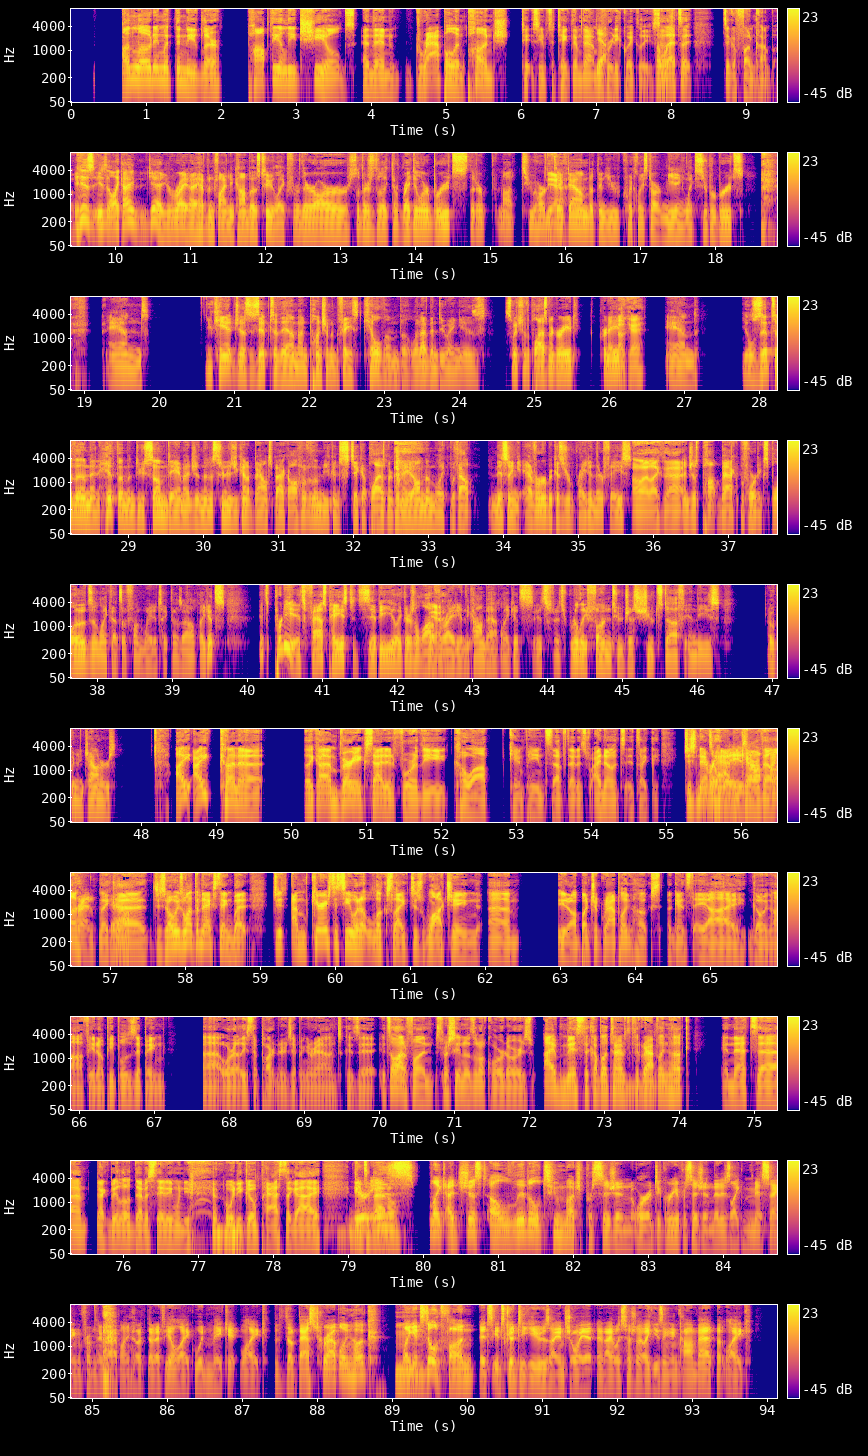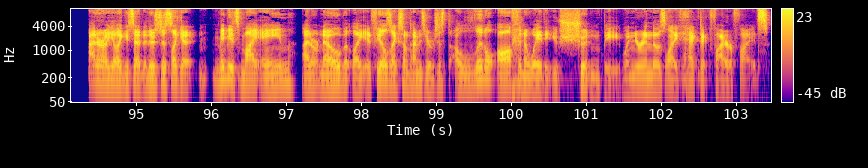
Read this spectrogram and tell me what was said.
unloading with the needler, pop the elite shields, and then grapple and punch t- seems to take them down Yeah. pretty quickly. So that's a it's like a fun combo. It is is like I yeah, you're right. I have been finding combos too. Like for there are so there's like the regular brutes that are not too hard to take down, but then you quickly start meeting like super brutes. and you can't just zip to them and punch them in the face and kill them. But what I've been doing is switch to the plasma grade grenade Okay. and you'll zip to them and hit them and do some damage and then as soon as you kind of bounce back off of them you can stick a plasma grenade on them like without missing ever because you're right in their face Oh, I like that. and just pop back before it explodes and like that's a fun way to take those out like it's it's pretty it's fast paced it's zippy like there's a lot Yeah. of variety in the combat like it's it's it's really fun to just shoot stuff in these open encounters I I kind of like I'm very excited for the co-op campaign stuff that is I know it's it's like just never a happy ways off, my Caravella friend. like Yeah. uh just always want the next thing but just I'm curious to see what it looks like just watching um you know a bunch of grappling hooks against AI going off you know people zipping uh, or at least a partner zipping around because uh, it's a lot of fun, especially in those little corridors. I've missed a couple of times with the grappling hook, and that's uh, that can be a little devastating when you when you go past a guy There into battle. is like a just a little too much precision or a degree of precision that is like missing from the grappling hook that I feel like would make it like the best grappling hook. Like it's Hmm. still fun. It's it's good to use. I enjoy it, and I especially like using it in combat. But like, I don't know. Like you said, there's just like a maybe it's my aim. I don't know, but like it feels like sometimes you're just a little off in a way that you shouldn't be when you're in those like hectic firefights.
